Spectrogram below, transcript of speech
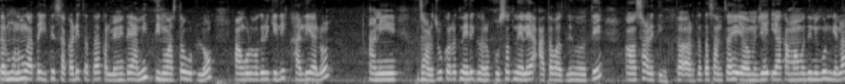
तर म्हणून मग आता इथे सकाळीच आता कल्याणी ते आम्ही तीन वाजता उठलो आंघोळ वगैरे केली खाली आलो. आणि झाडझूड करत नेले घरं पुसत नेले आता वाजले होते साडेतीन. तर अर्धा तास आमचा हे म्हणजे या कामामध्ये निघून गेला.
